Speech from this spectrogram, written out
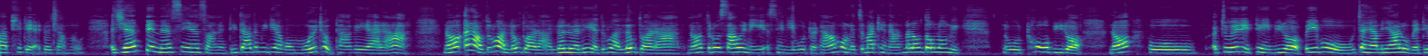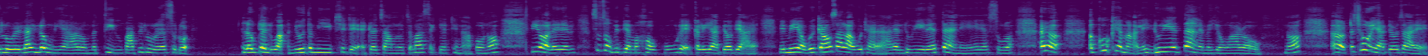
သားဖြစ်တဲ့အတွက်ကြောင့်မလို့အရန်ပင်မဆင်းရဲစွာနဲ့ဒီသားသမီးတယောက်ကိုမွေးထုတ်ထားခဲ့ရတာနော်အဲ့ဒါကိုသူတို့ကလှုပ်သွားတာလွယ်လွယ်လေးရသူတို့ကလှုပ်သွားတာနော်သူတို့စားဝတ်နေရေးအဆင်ပြေဖို့အတွက်ဒါမှမဟုတ်လဲကျမထင်တာနှလုံးသုံးလုံးတွေဟိုထိုးပြီးတော့နော်ဟိုအကျွေးတွေတင်ပြီးတော့ပေးဖို့ကြံရမရလို့ပဲဒီလိုတွေလိုက်လုပ်နေရတာတော့မသိဘူးဘာဖြစ်လို့လဲဆိုတော့ လောက်တဲ့လူကအမျိုးသမီးဖြစ်တဲ့အတွက်ကြောင့်မလို့ကျမစိတ်ထဲထင်တာပေါ့နော်ပြီးတော့လည်းစွတ်စွတ်ပြပြမဟုတ်ဘူးတဲ့ကလေးကပြောပြတယ်မိမိကဝေကောင်းစားလာဝတ်ထားတာတဲ့လူရည်လည်းတန့်နေတဲ့ဆိုတော့အဲ့တော့အခုခေတ်မှာလေလူရည်တန့်လည်းမယုံရတော့ဘူးနော်အဲ့တော့တချို့တွေကပြောကြတယ်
